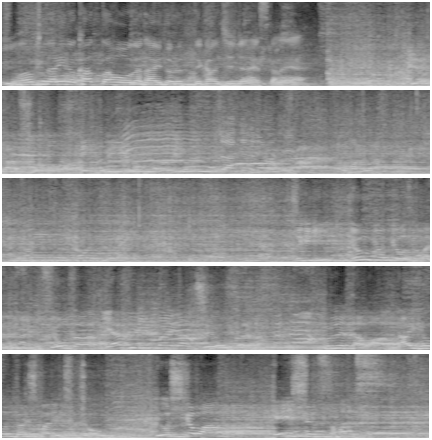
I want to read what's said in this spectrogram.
その2人の勝った方がタイトルって感じじゃないですかね。次に両漁業様より餃子200人前が使用されます。プレゼンターは代表取締役社長吉川源春様です。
